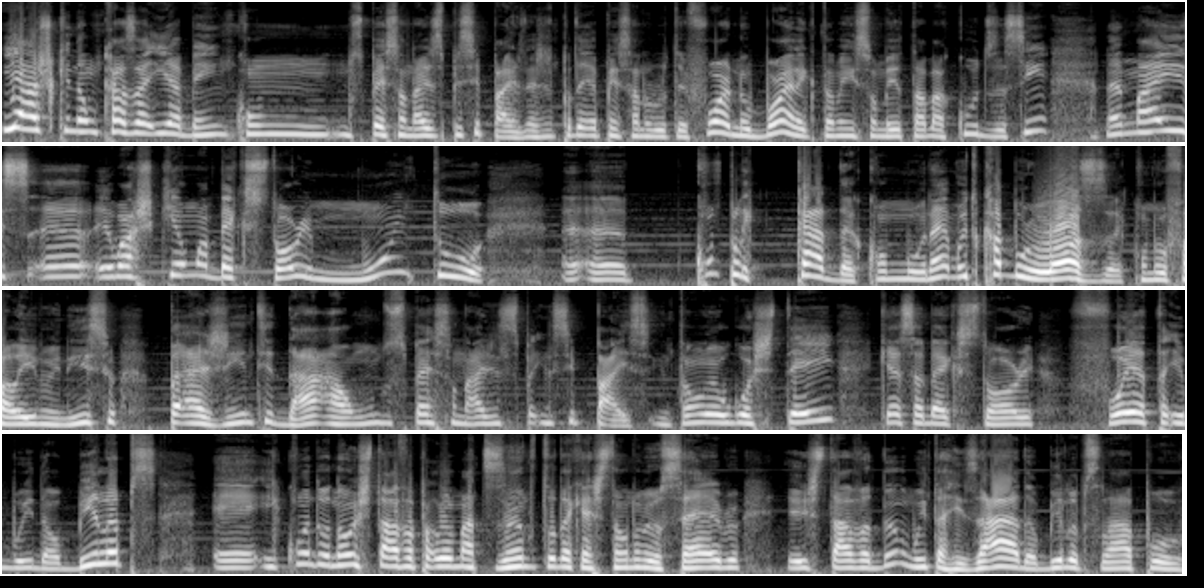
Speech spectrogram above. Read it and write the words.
e acho que não casaria bem com os personagens principais. Né? A gente poderia pensar no Rutherford, no Boiler, que também são meio tabacudos assim, né? mas é, eu acho que é uma backstory muito é, é, complicada, como, né, muito cabulosa, como eu falei no início, pra gente dar a um dos personagens principais. Então eu gostei que essa backstory foi atribuída ao Billups. É, e quando eu não estava problematizando toda a questão no meu cérebro, eu estava dando muita risada. O Billups lá, pô,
